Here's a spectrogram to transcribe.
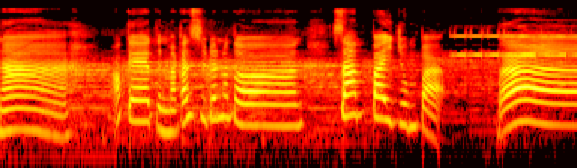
nah Oke, terima kasih sudah nonton. Sampai jumpa. Bye.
